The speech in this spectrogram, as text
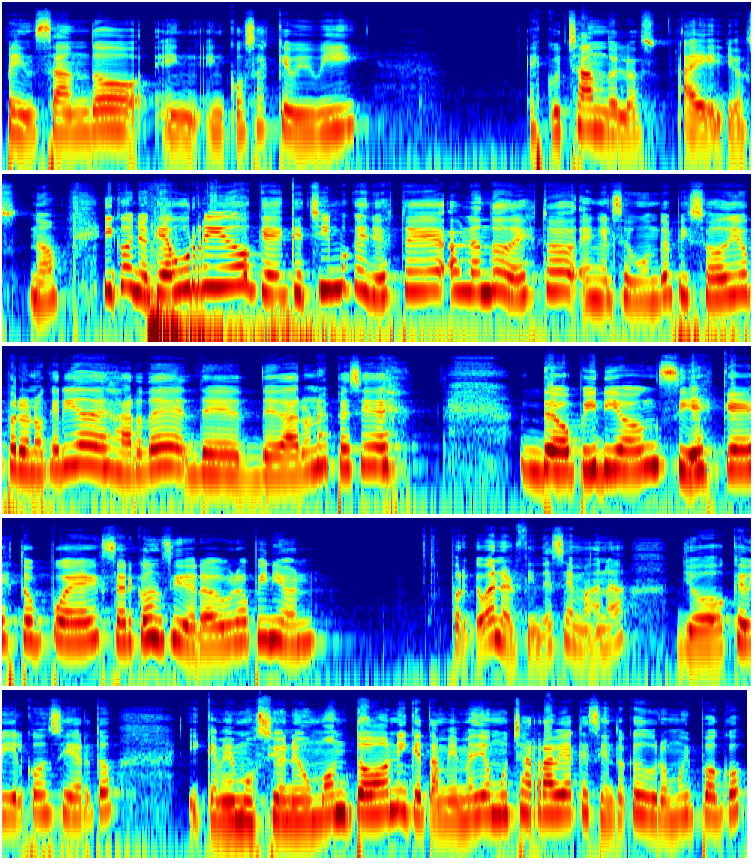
pensando en, cosas que viví escuchándolos a ellos, ¿no? Y coño, qué aburrido, qué, qué que yo esté hablando de esto en el segundo episodio, pero no quería dejar de, de dar una especie de, de opinión, si es que esto puede ser considerado una opinión. Porque bueno, el fin de semana yo que vi el concierto y que me emocioné un montón y que también me dio mucha rabia, que siento que duró muy poco,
